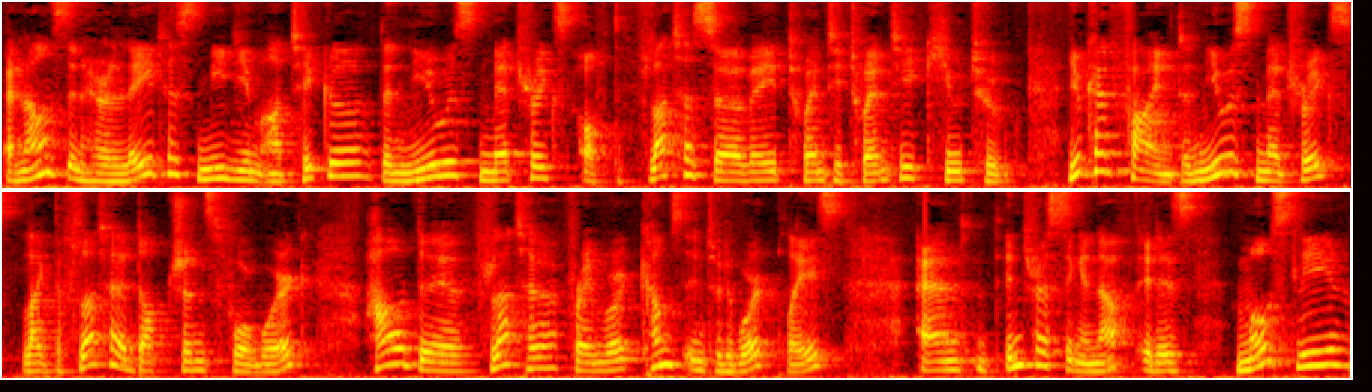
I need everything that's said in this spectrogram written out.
announced in her latest Medium article the newest metrics of the Flutter Survey 2020 Q2. You can find the newest metrics like the Flutter adoptions for work, how the Flutter framework comes into the workplace, and interesting enough, it is mostly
